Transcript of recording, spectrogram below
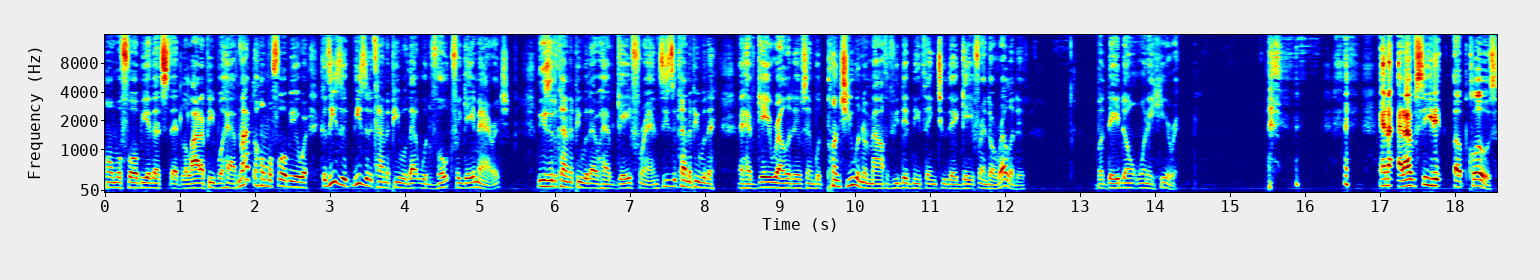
homophobia that's that a lot of people have. Not the homophobia where because these are these are the kind of people that would vote for gay marriage. These are the kind of people that would have gay friends. These are the kind of people that, that have gay relatives and would punch you in the mouth if you did anything to their gay friend or relative. But they don't want to hear it. and I, and I've seen it up close.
